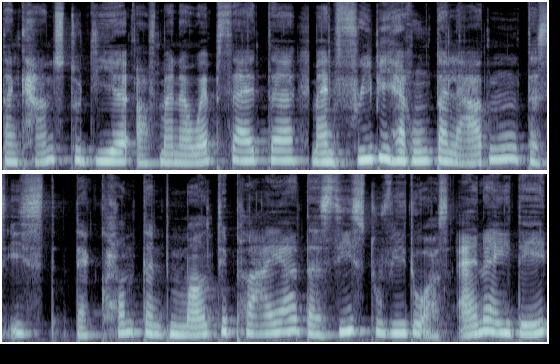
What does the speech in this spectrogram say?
dann kannst du dir auf meiner Webseite mein Freebie herunterladen. Das ist der Content Multiplier. Da siehst du, wie du aus einer Idee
